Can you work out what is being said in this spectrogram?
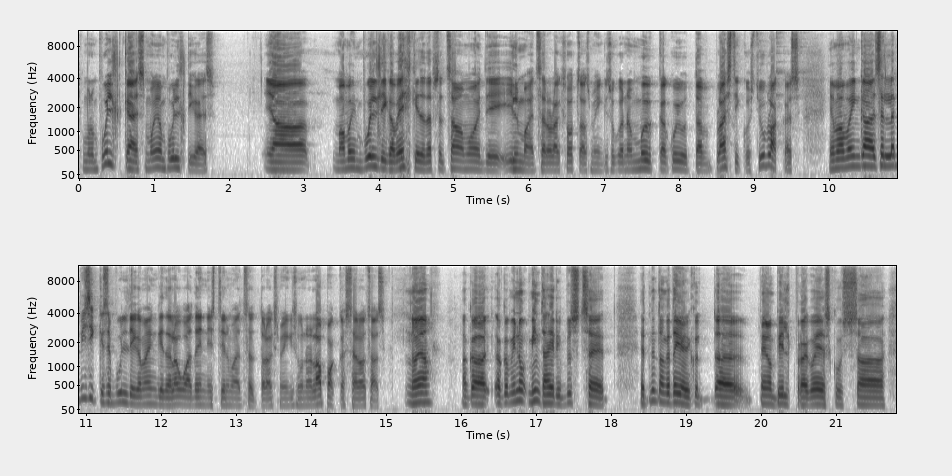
kui mul on pult käes, ma hoian pulti käes ja ma võin puldiga vehkida täpselt samamoodi, ilma et seal oleks otsas mingisugune mõõka kujutav plastikust jublakas ja ma võin ka selle pisikese puldiga mängida lauatennist, ilma et sealt oleks mingisugune lapakas seal otsas. nojah, aga, aga minu, mind häirib just see, et, et need on ka tegelikult äh,, meil on pilt praegu ees, kus äh,,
